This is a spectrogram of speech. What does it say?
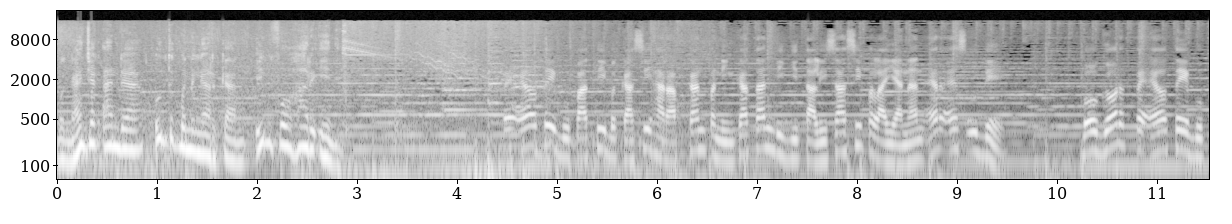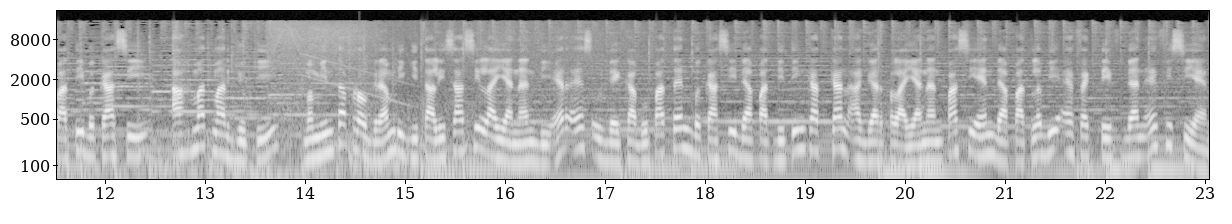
mengajak Anda untuk mendengarkan info hari ini. PLT Bupati Bekasi harapkan peningkatan digitalisasi pelayanan RSUD. Bogor, PLT Bupati Bekasi, Ahmad Marjuki, meminta program digitalisasi layanan di RSUD Kabupaten Bekasi dapat ditingkatkan agar pelayanan pasien dapat lebih efektif dan efisien.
